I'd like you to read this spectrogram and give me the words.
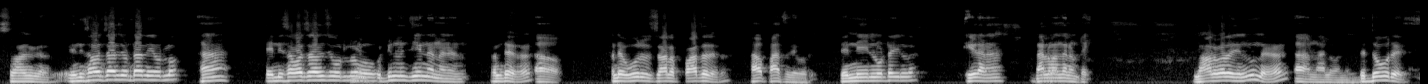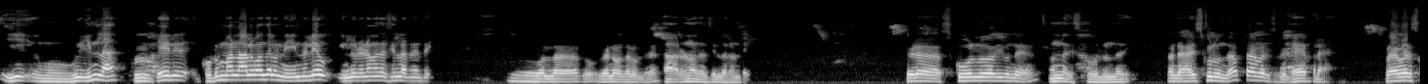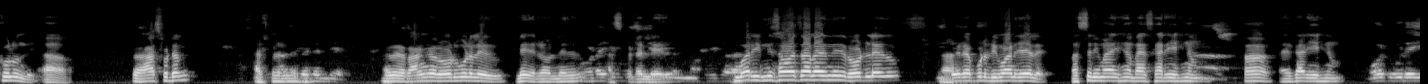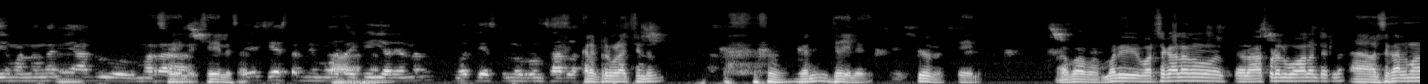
స్వామి గారు. ఎన్ని సంవత్సరాల నుంచి ఉంటాను ఊర్లో? ఆ? ఎన్ని సంవత్సరాల నుంచి ఊర్లో? పుట్టిన నుంచి నేను. అంతేనా? అంటే ఊరు చాలా పాతదేనా? ఆ, పాతది ఎవరు ఎన్ని ఇళ్ళు ఉంటాయి ఇలా ఈడనా? నాలుగు వందలు ఉంటాయి. నాలుగు వందల ఇళ్ళు ఉన్నాయా? ఆ, నాలుగు వందలు పెద్ద ఊరే? ఈ ఇండ్ల? కుటుంబాలు నాలుగు వందలు ఉన్నాయి. ఇండ్లు లేవు. ఇండ్లు రెండు వందల చిల్లర ఉంటాయి. వాళ్ళ రెండు వందలు ఉన్నాయా? ఆ, రెండు వందల చిల్లర ఉంటాయి. ఇక్కడ స్కూల్ అవి ఉన్నాయా? ఉన్నది స్కూల్ ఉన్నది. అంటే హై స్కూల్ ఉందా? Primary school? ప్రైమరీ స్కూల్ ఉంది? ఆ, హాస్పిటల్? హాస్పిటల్ లేదు. అదే రాంగా రోడ్ కూడా లేదు. లేదు రోడ్ లేదు. హాస్పిటల్ లేదు. మరి ఇన్ని సంవత్సరాలు అయింది రోడ్ లేదు. మీరు ఎప్పుడు డిమాండ్ చేయలే. బస్సు రిమాండ్ చేసినాం బస్కార్ చేసినాం. ఆ, బస్కార్ చేసినాం. ఓటు కూడా వేయమన్నాం కానీ వాళ్ళు మరి చేయలేదు చేయలేదు సార్. చేస్తాం మేము ఓటు అయితే ఓట్లు వేసుకున్నారు రెండు సార్లు. కలెక్టర్ కూడా వచ్చిండు. కానీ చేయలేదు. చేయలే. చేయలేదు అబ్బా అబ్బా. మరి వర్షాకాలం హాస్పిటల్ పోవాలంటే ఎట్లా? ఆ, వర్షాకాలం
